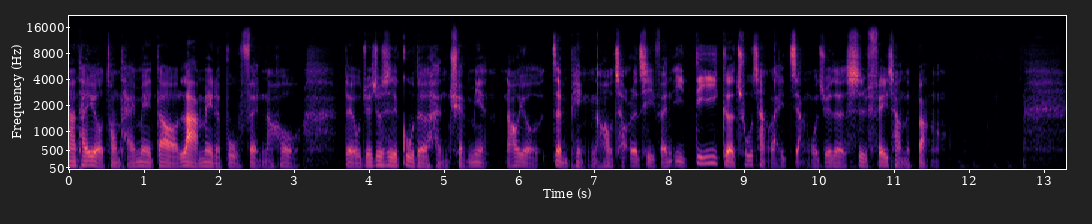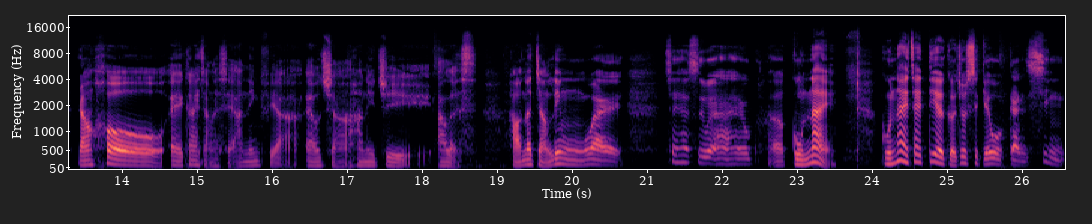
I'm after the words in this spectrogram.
那他又有从台妹到辣妹的部分，然后对，我觉得就是顾得很全面，然后有赠品，然后炒热气氛。以第一个出场来讲，我觉得是非常的棒哦。然后，哎，刚才讲了谁啊？Nymphia、Alja、Honey G、Alice。好，那讲另外剩下四位还还有呃，古奈，古奈在第二个就是给我感性。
